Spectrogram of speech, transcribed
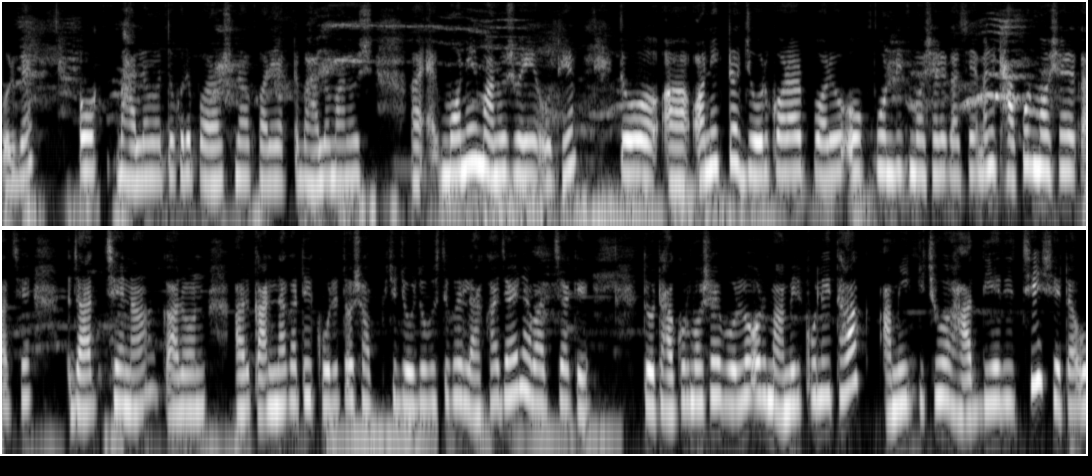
করবে। ও ভালো মতো করে পড়াশোনা করে, একটা ভালো মানুষ মনের মানুষ হয়ে ওঠে। তো অনেকটা জোর করার পরেও ও পণ্ডিত মশাইয়ের কাছে মানে ঠাকুর মশাইয়ের কাছে যাচ্ছে না। কারণ, আর কান্নাকাটি করে তো সব কিছু জোর জবরদস্তি করে লেখা যায় না বাচ্চাকে। তো ঠাকুর মশাই বলল, ওর মামির কোলেই থাক, আমি কিছু হাত দিয়ে দিচ্ছি, সেটা ও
